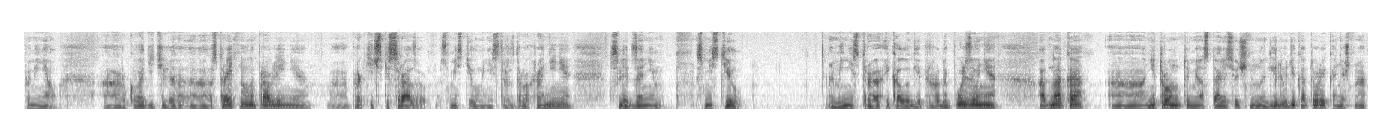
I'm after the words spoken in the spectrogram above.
поменял руководителя строительного направления, практически сразу сместил министра здравоохранения, вслед за ним сместил министра экологии и природопользования. Однако а, нетронутыми остались очень многие люди, которые, конечно,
